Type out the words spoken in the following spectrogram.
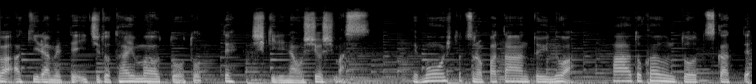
は諦めて一度タイムアウトを取って仕切り直しをします。でもう一つのパターンというのはハードカウントを使って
